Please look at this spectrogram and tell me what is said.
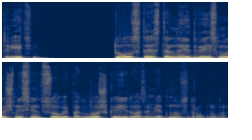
третий. Толстая стальная дверь с мощной свинцовой подложкой едва заметно вздрогнула.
